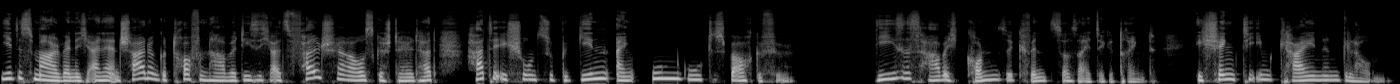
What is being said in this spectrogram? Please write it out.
Jedes Mal, wenn ich eine Entscheidung getroffen habe, die sich als falsch herausgestellt hat, hatte ich schon zu Beginn ein ungutes Bauchgefühl. Dieses habe ich konsequent zur Seite gedrängt. Ich schenkte ihm keinen Glauben.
